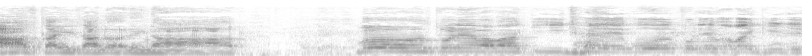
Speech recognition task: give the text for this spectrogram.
आज काहीच आलं नाही ना बोल तोळे बाबा की जय बोल तोळे बाबा की जय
